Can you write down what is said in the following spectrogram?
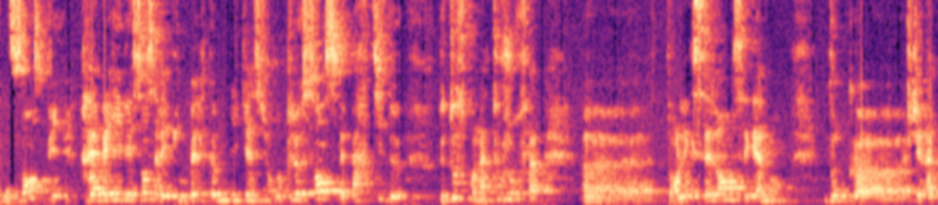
le sens, puis réveiller les sens avec une belle communication. Donc le sens fait partie de, de tout ce qu'on a toujours fait, euh, dans l'excellence également. Donc euh, je dirais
